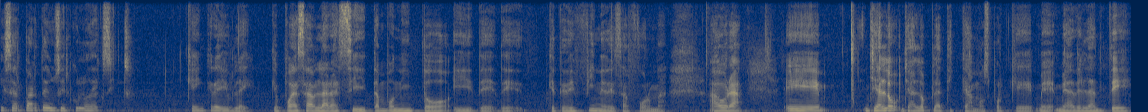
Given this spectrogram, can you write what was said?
y ser parte de un círculo de éxito. Qué increíble que puedas hablar así, tan bonito y de, que te define de esa forma. Ahora, eh, ya lo, ya lo platicamos porque me, adelanté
